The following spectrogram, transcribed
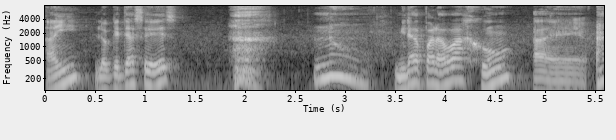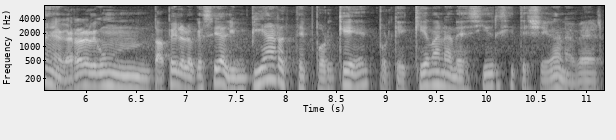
ahí lo que te hace es. ¡Ah! ¡No! Mirar para abajo, eh, agarrar algún papel o lo que sea, limpiarte. ¿Por qué? Porque ¿qué van a decir si te llegan a ver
